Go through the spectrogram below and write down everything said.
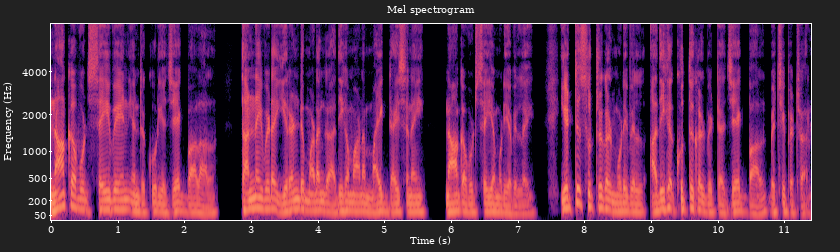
நாக் அவுட் செய்வேன் என்று கூறிய ஜேக் பாலால் தன்னை விட இரண்டு மடங்கு அதிகமான மைக் டைசனை நாக் அவுட் செய்ய முடியவில்லை. எட்டு சுற்றுகள் முடிவில் அதிக குத்துகள் விட்ட ஜேக் பால் வெற்றி பெற்றார்.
